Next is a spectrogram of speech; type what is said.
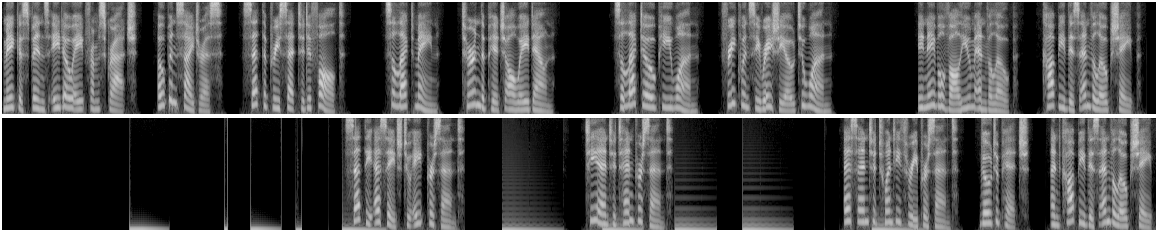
Make a Spinz 808 from scratch. Open Sytrus. Set the preset to default. Select Main. Turn the pitch all way down. Select OP1. Frequency ratio to 1. Enable volume envelope. Copy this envelope shape. Set the SH to 8%. TN to 10%. SN to 23%. Go to pitch, and copy this envelope shape.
